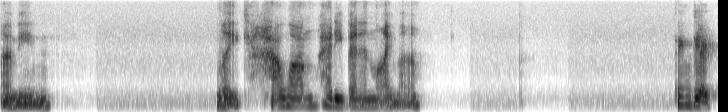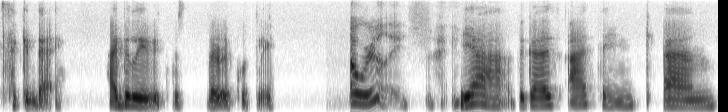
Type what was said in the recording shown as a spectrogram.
I mean like how long had he been in Lima? I think like second day. I believe it was very quickly. Oh really? Okay. Yeah, because I think um,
